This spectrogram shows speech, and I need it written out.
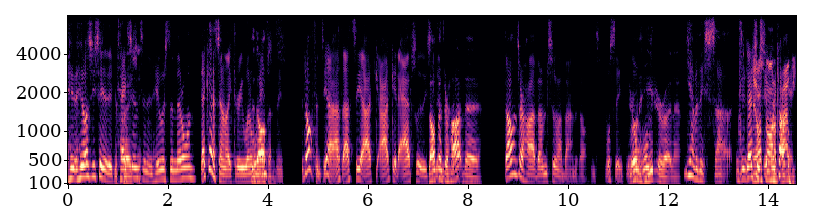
Who, who else did you say? The You're Texans, crazy. and then who was the middle one? That kind of sounded like three winnable The games to me. Dolphins. The Dolphins, yeah, I, I see. I, I could absolutely see. Dolphins them are winning. hot though. Dolphins are hot, but I'm still not buying the Dolphins. We'll see. They're We'll- on a we'll- heater right now. yeah, but they suck. Dude, that's They're just if on we're a talking.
